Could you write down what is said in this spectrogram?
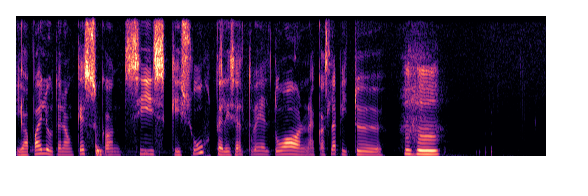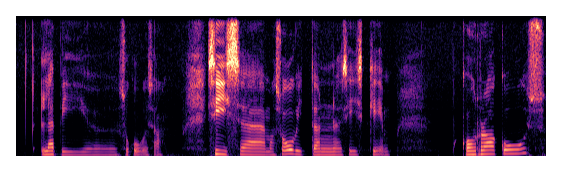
ja paljudel on keskkond siiski suhteliselt veel duaalne, kas läbi töö mm, -hmm. läbi äh, suguvõsa, siis äh, ma soovitan siiski korra kuus,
